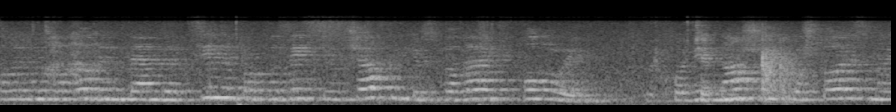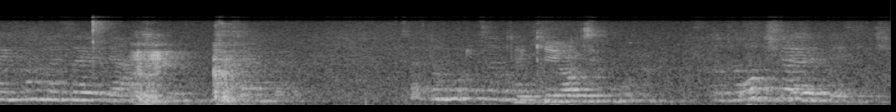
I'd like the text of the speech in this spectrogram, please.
коли ми проводимо тендер, ціни пропозиції учасників складають в половину Хоче від нашої кошторисної, яку ми заявляємо. Це тому це Який обсяг був? От 4 тисячі.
